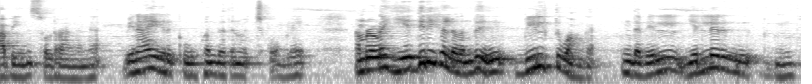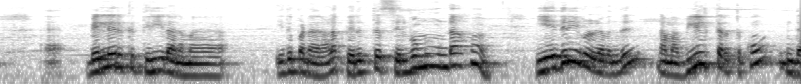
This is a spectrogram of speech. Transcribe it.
அப்படின்னு சொல்கிறாங்கங்க விநாயகருக்கு உகந்ததுன்னு வச்சுக்கோங்களேன். நம்மளோட எதிரிகளை வந்து வீழ்த்துவாங்க. இந்த வெள் எல்லருக்கு வெள்ளருக்கு திரியில் நம்ம இது பண்ணதுனால பெருத்த செல்வமும் உண்டாகும். எதிரிகளை வந்து நம்ம வீழ்த்துறதுக்கும் இந்த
